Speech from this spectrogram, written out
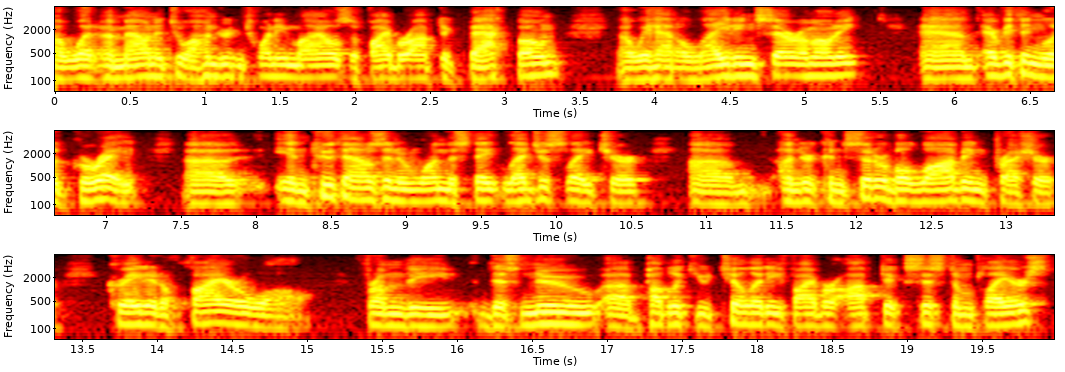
uh, what amounted to 120 miles of fiber optic backbone. We had a lighting ceremony, and everything looked great. Uh, in 2001, the state legislature, um, under considerable lobbying pressure, created a firewall from the this new uh, public utility fiber optic system players,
